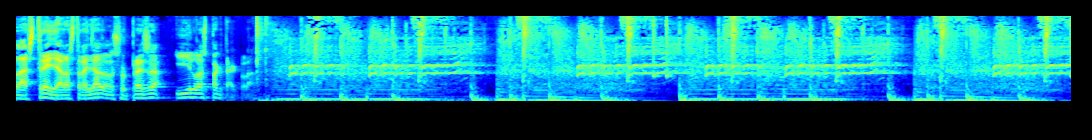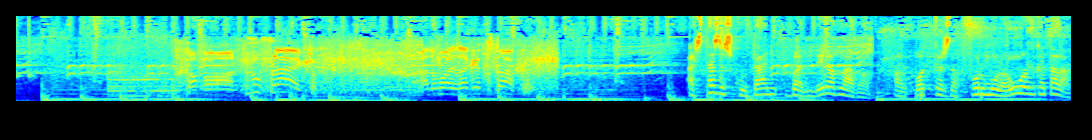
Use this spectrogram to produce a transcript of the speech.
l'estrella, l'estrellada, la sorpresa i l'espectacle. Come on, blue flag! Otherwise I get stuck. Estàs escoltant Bandera Blava, el podcast de Fórmula 1 en català.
